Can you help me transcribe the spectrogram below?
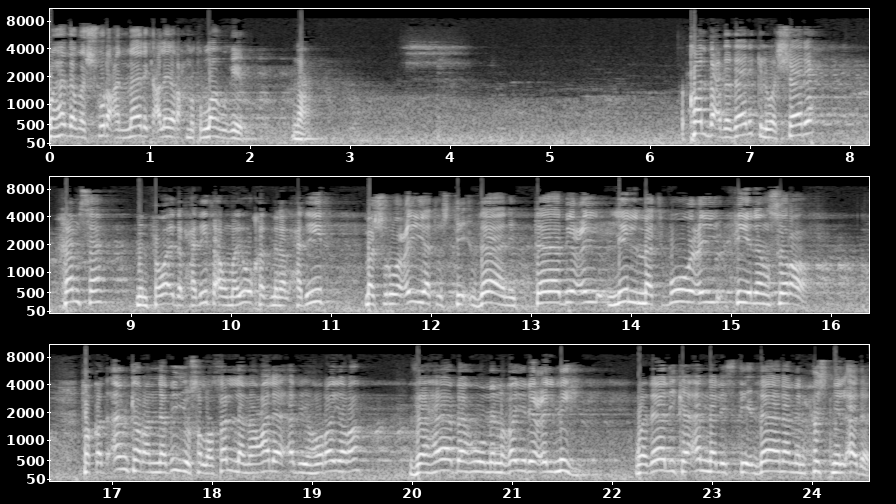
وهذا مشهور عن مالك عليه رحمة الله وغيره. نعم. قال بعد ذلك اللي هو الشارح خمسة من فوائد الحديث أو ما يؤخذ من الحديث مشروعية استئذان التابع للمتبوع في الانصراف. فقد أنكر النبي صلى الله عليه وسلم على أبي هريرة ذهابه من غير علمه وذلك أن الاستئذان من حسن الأدب.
